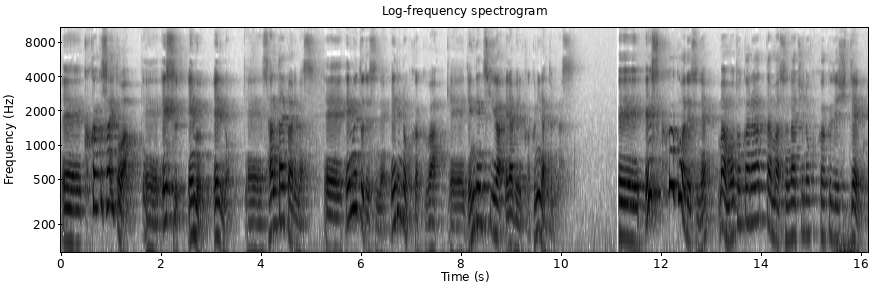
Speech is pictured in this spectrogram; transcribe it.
えー、区画サイトは、え S、M、L の、え3タイプあります、え M とですね L の区画は、え電源付きが選べる区画になっております。えー、S 区画はですね、まあ、元からあった、まあ、砂地の区画でして、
